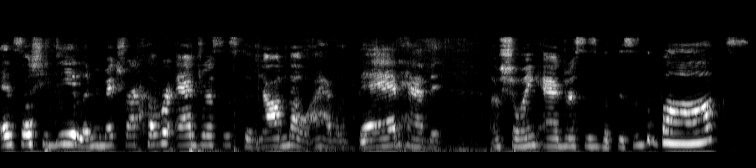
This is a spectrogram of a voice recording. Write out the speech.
And so she did. Let me make sure I cover addresses because y'all know I have a bad habit of showing addresses, but this is the box.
